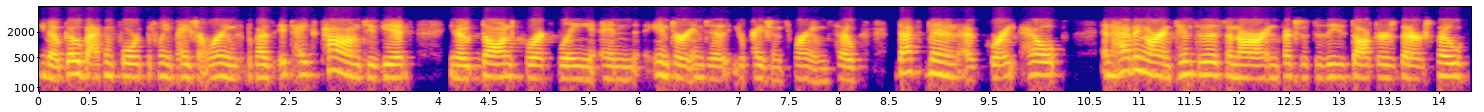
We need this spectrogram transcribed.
you know, go back and forth between patient rooms because it takes time to get, you know, donned correctly and enter into your patient's room. So that's been a great help. And having our intensivists and our infectious disease doctors that are so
